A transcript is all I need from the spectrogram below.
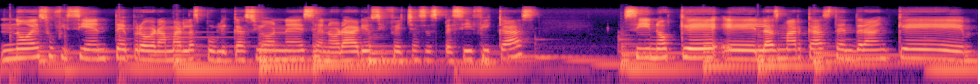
no es suficiente programar las publicaciones en horarios y fechas específicas, sino que eh, las marcas tendrán que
